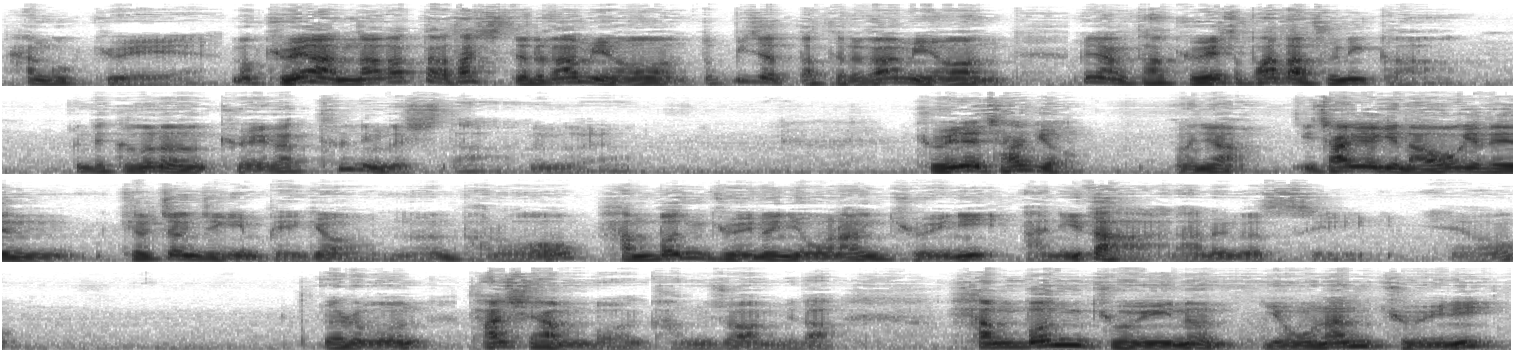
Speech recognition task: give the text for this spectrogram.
한국 교회에. 뭐 교회 안 나갔다가 다시 들어가면 또 삐졌다 들어가면 그냥 다 교회에서 받아주니까. 근데 그거는 교회가 틀린 것이다는 거예요. 교인의 자격 뭐냐? 이 자격이 나오게 된 결정적인 배경은 바로 한 번 교인은 영원한 교인이 아니다라는 것이 에요. 여러분 다시 한번 강조합니다. 한 번 교인은 영원한 교인이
